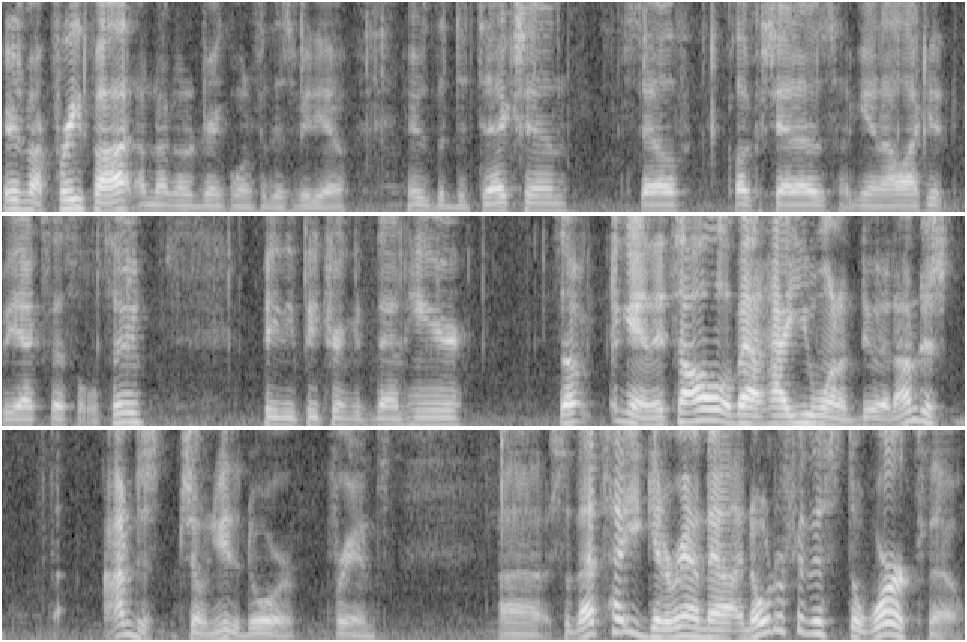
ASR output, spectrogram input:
Here's my pre-pot. I'm not going to drink one for this video. Here's the detection, stealth, cloak of shadows. Again, I like it to be accessible too. PvP trinkets down here. So again, it's all about how you want to do it. I'm just, I'm just showing you the door, friends. Uh, so that's how you get around. Now, in order for this to work, though,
